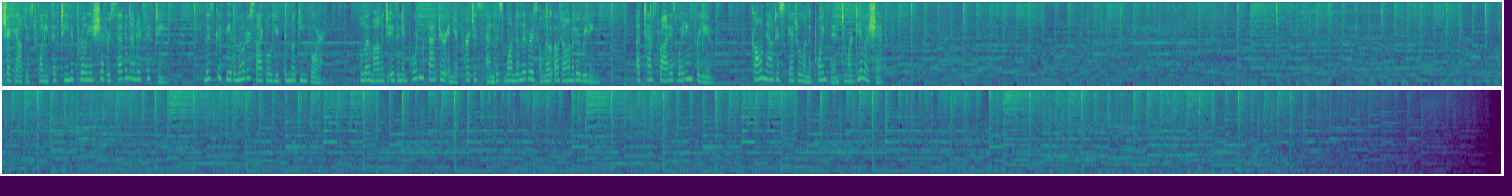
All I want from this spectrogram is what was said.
Check out this 2015 Aprilia Shiver 750. This could be the motorcycle you've been looking for. Low mileage is an important factor in your purchase and this one delivers a low odometer reading. A test ride is waiting for you. Call now to schedule an appointment to our dealership.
